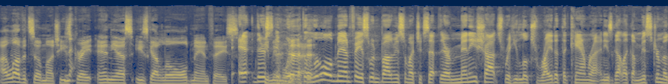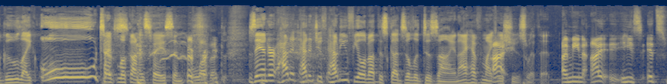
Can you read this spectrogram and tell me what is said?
I love it so much. He's great, and yes, he's got a little old man face. Eh, There's Give me more of the little old man face wouldn't bother me so much, except there are many shots where he looks right at the camera and he's got like a Mr. Magoo like ooh type look on his face. And Love it. Zander, how did how did you how do you feel about this Godzilla design? I have my I- issues with it. I mean, I he's it's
